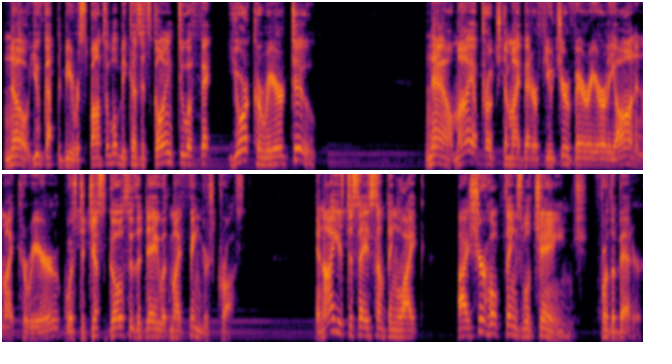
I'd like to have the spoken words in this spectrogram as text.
No, you've got to be responsible because it's going to affect your career too. Now, my approach to my better future very early on in my career was to just go through the day with my fingers crossed. And I used to say something like, I sure hope things will change for the better.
